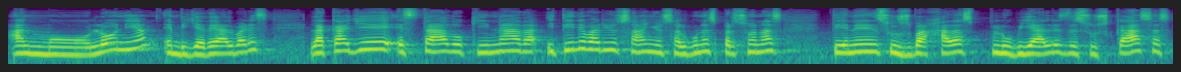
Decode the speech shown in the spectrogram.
Almolonia, en Villa de Álvarez. La calle está adoquinada y tiene varios años. Algunas personas tienen sus bajadas pluviales de sus casas.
